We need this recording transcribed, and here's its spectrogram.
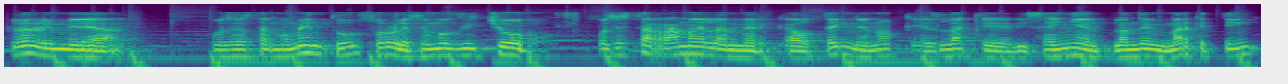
Claro, y mira, pues hasta el momento solo les hemos dicho pues esta rama de la mercadotecnia, ¿no? Que es la que diseña el plan de marketing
